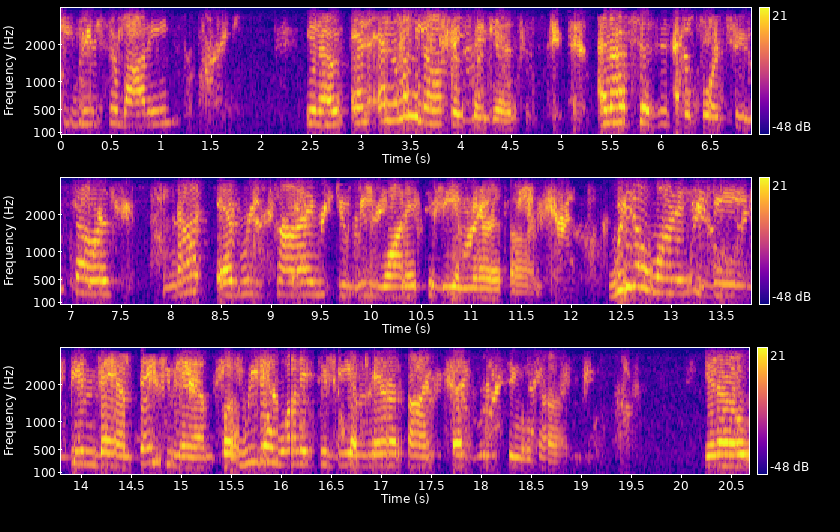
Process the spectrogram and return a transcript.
she moves her body, you know, and, and let me also say this, and I've said this before too, fellas, not every time do we want it to be a marathon. We don't want it to be bim bam, thank you ma'am, but we don't want it to be a marathon every single time. You know,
